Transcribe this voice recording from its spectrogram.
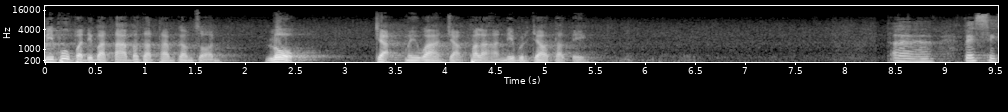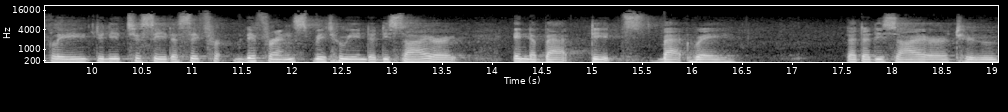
มีผู้ปฏิบัติตามพระสัทธรรมคำสอน โลกจะไม่ว่างจากพระอรหันต์นี่พระเจ้าตรัสเอง Uh, basically, you need to see the difference between the desire in the bad deeds, bad way. That the desire to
